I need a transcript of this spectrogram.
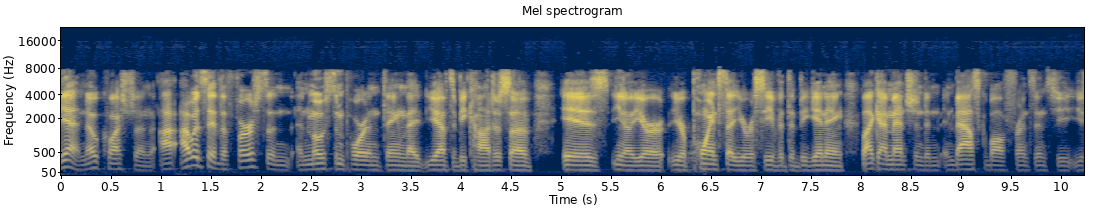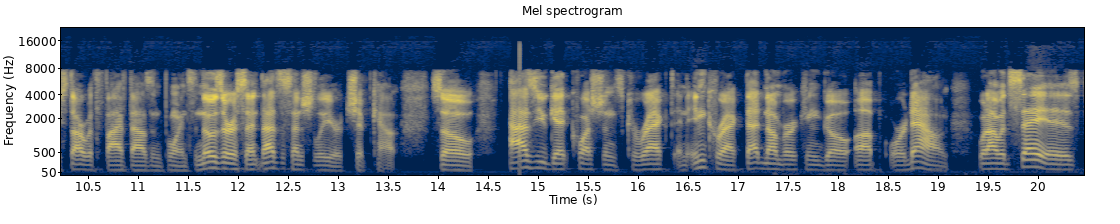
Yeah, no question. I, I would say the first and, and, most important thing that you have to be conscious of is, you know, your your points that you receive at the beginning. Like I mentioned in, in basketball, for instance, you, you start with 5,000 points, and those are that's essentially your chip count. So as you get questions correct and incorrect, that number can go up or down. What I would say is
